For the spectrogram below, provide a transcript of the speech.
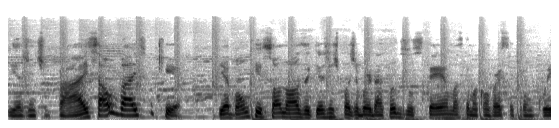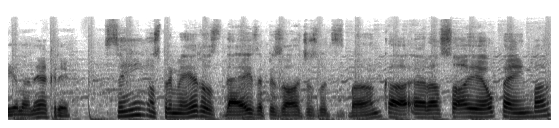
e a gente vai salvar isso aqui. E é bom que só nós aqui a gente pode abordar todos os temas, ter uma conversa tranquila, né, Cre? Sim, os primeiros 10 episódios do Desbanca era só eu, Pemba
